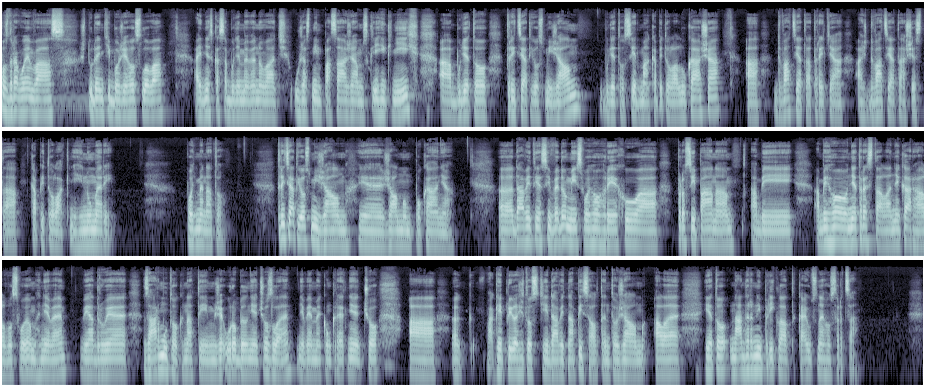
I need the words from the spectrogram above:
Pozdravujem vás, študenti Božieho slova. Aj dneska sa budeme venovať úžasným pasážam z knihy kníh a bude to 38. žalm, bude to 7. kapitola Lukáša a 23. až 26. kapitola knihy Numery. Poďme na to. 38. žalm je žalmom pokáňa. Eh, Dávid je si vedomý svojho hriechu a prosí pána, aby, aby ho netrestal a nekarhal vo svojom hneve. Vyjadruje zármutok nad tým, že urobil niečo zlé, nevieme konkrétne čo a eh, v akej príležitosti Dávid napísal tento žalm, ale je to nádherný príklad kajúcného srdca.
